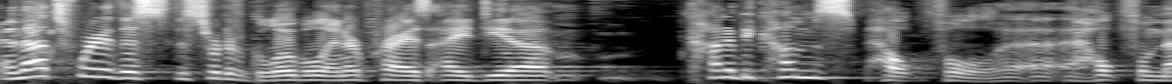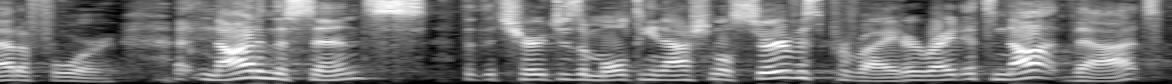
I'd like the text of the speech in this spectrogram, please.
And that's where this, this sort of global enterprise idea kind of becomes helpful, a helpful metaphor. Not in the sense that the church is a multinational service provider, right? It's not that.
